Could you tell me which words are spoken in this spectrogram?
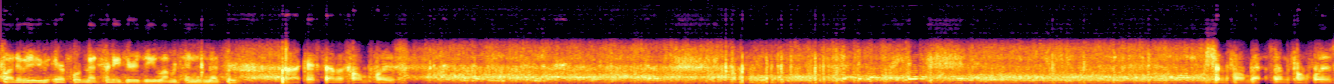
Flying W Airport, Medford, New Jersey. Lumberton in Medford. Okay, stay on the phone, please. Stay on the phone, back. Stay on the phone, please.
